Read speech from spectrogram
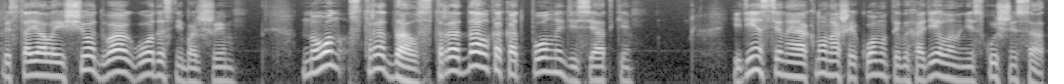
предстояло еще два года с небольшим. Но он страдал, страдал как от полной десятки. Единственное окно нашей комнаты выходило на нескучный сад.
